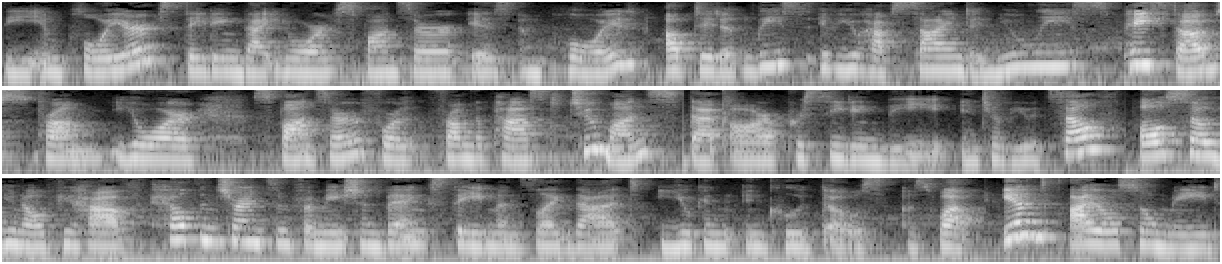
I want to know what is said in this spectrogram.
the employer stating that your sponsor is employed, updated lease if you have signed a new lease, pay stubs from your sponsor for from the past two months that are preceding the interview itself. Also, you know, if you have health insurance information, bank statements like that, you can include those as well. And I also made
